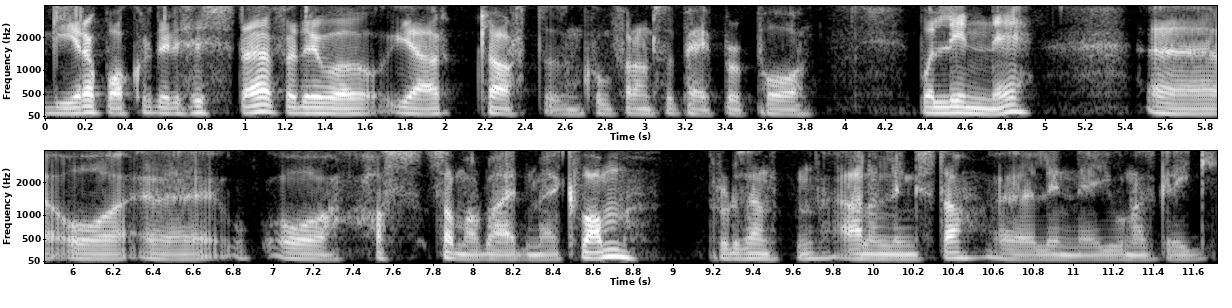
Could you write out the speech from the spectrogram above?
gira på akkurat i det siste, for jeg driver og gjør klart en sånn konferansepaper på, på Linni, eh, og, eh, og hans samarbeid med Kvam, produsenten Erlend Lyngstad. Uh, Linni Jonas Grieg,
